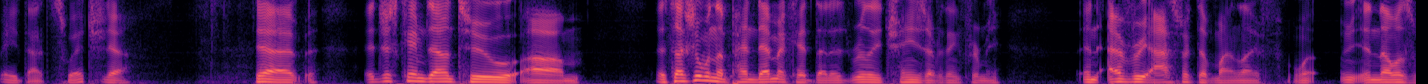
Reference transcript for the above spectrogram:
made that switch. Yeah. Yeah. it- It just came down to um it's actually when the pandemic hit that it really changed everything for me in every aspect of my life. And that was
